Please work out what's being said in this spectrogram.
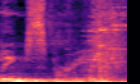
Killing spree.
